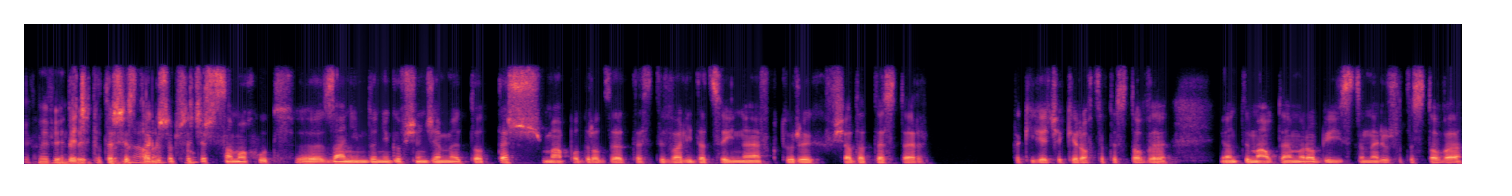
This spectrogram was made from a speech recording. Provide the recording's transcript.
Jak najwięcej. Wiecie, to też jest tak, że przecież samochód, e, zanim do niego wsiądziemy, to też ma po drodze testy walidacyjne, w których wsiada tester, taki wiecie, kierowca testowy i on tym autem robi scenariusze testowe,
